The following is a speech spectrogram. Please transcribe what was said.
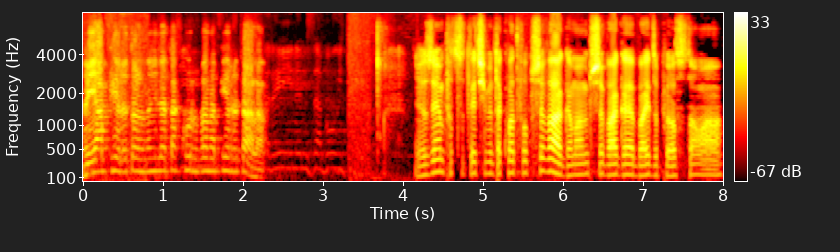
No ja pierdolę, no ile ta kurwa napierdala. Nie rozumiem po co tracimy tak łatwo przewagę. Mamy przewagę bardzo prostą, a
